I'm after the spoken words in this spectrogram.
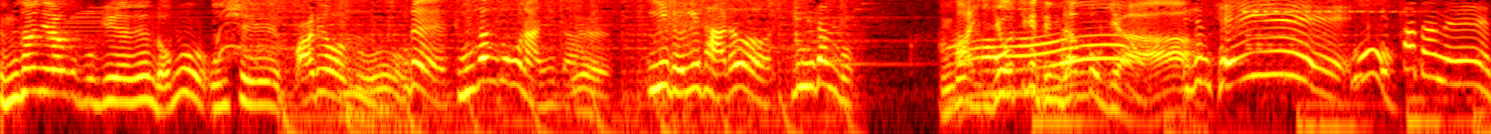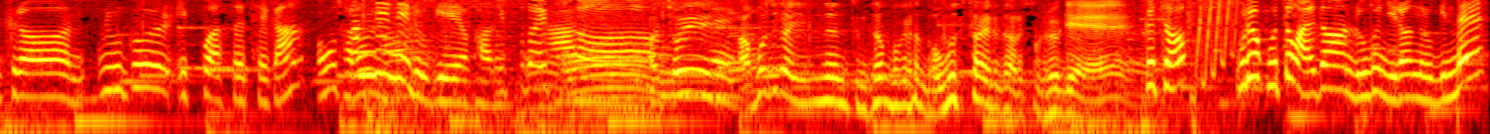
등산이라고 보기에는 너무 옷이 화려하고. 그래 등산복은 아니다. 예. 이 look이 바로 등산복. 아, 이게 어떻게 등산복이야? 요즘 제일 hip하다는 그런 look을 입고 왔어요, 제가. 잘 현린이 look이에요, 바로. 이쁘다, 이쁘다. 아, 저희 네. 아버지가 입는 등산복이랑 너무 스타일이 다르시네요. 그러게. 그렇죠? 우리가 보통 알던 look은 이런 look인데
